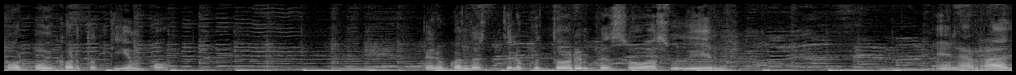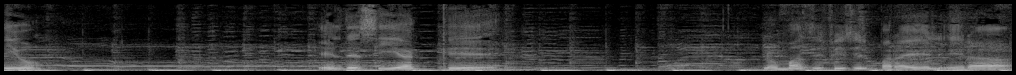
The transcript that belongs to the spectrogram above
por muy corto tiempo. Pero cuando este locutor empezó a subir en la radio, él decía que lo más difícil para él era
